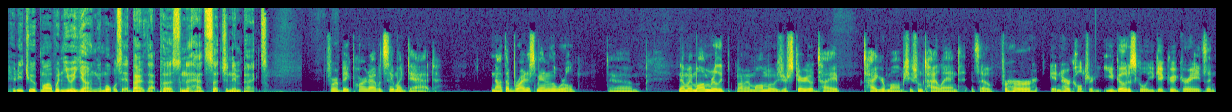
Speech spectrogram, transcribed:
Who did you admire when you were young, and what was it about that person that had such an impact? For a big part, I would say my dad. Not the brightest man in the world. Um, now, my mom really, my mom was your stereotype tiger mom. She's from Thailand, and so for her, in her culture, you go to school, you get good grades, and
